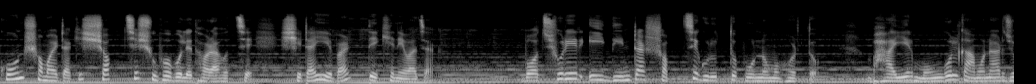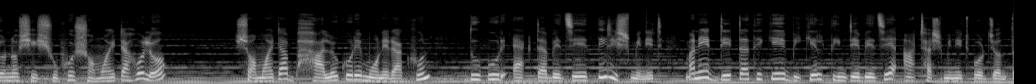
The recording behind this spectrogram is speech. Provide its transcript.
কোন সময়টাকে সবচেয়ে শুভ বলে ধরা হচ্ছে, সেটাই এবার দেখে নেওয়া যাক। বছরের এই দিনটার সবচেয়ে গুরুত্বপূর্ণ মুহূর্ত, ভাইয়ের মঙ্গল কামনার জন্য সে শুভ সময়টা হলো, সময়টা ভালো করে মনে রাখুন, দুপুর একটা বেজে ৩০ মিনিট মানে দেড়টা থেকে বিকেল তিনটে বেজে আঠাশ মিনিট পর্যন্ত।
